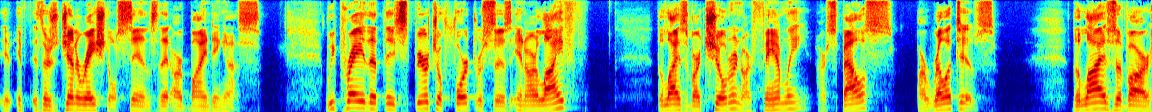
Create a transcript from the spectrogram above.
if, if there's generational sins that are binding us. We pray that the spiritual fortresses in our life the lives of our children, our family, our spouse, our relatives, the lives of our,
